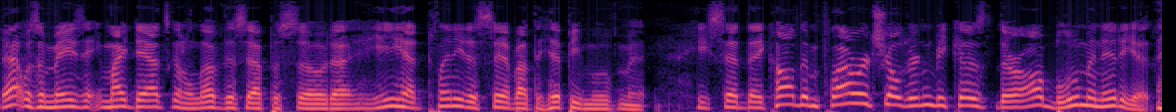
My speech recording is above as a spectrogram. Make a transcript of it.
that was amazing. My dad's going to love this episode. Uh, he had plenty to say about the hippie movement. He said they called them flower children because they're all bloomin' idiots.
